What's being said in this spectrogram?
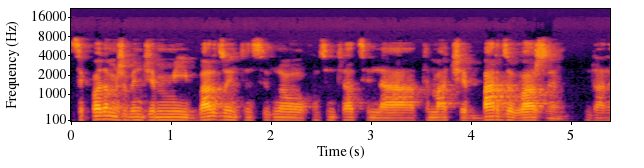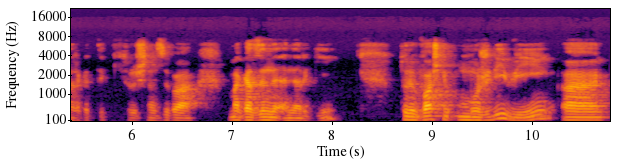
Zakładam, że będziemy mieli bardzo intensywną koncentrację na temacie bardzo ważnym dla energetyki, który się nazywa magazyny energii, który właśnie umożliwi e,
